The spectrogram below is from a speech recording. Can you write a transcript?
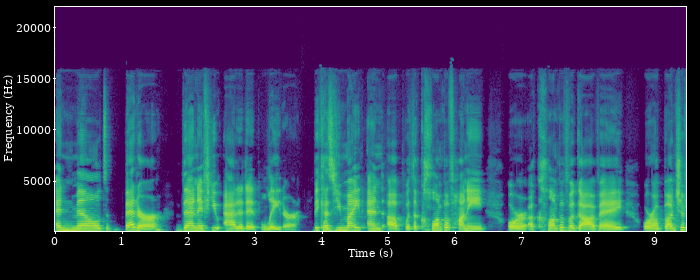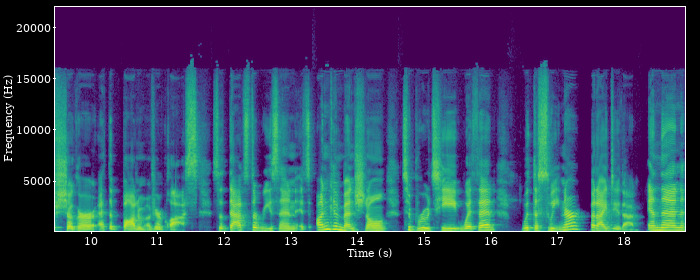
and meld better than if you added it later. Because you might end up with a clump of honey or a clump of agave or a bunch of sugar at the bottom of your glass. So that's the reason it's unconventional to brew tea with it with the sweetener, but I do that. And then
